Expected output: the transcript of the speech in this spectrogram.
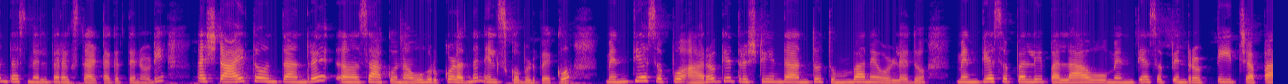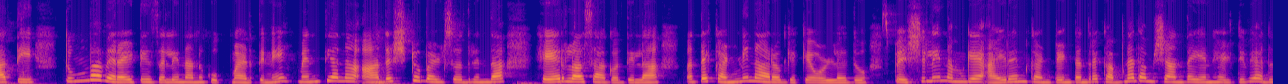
ಅಂತ ಸ್ಮೆಲ್ ಬರಕ್ಕೆ ಸ್ಟಾರ್ಟ್ ಆಗುತ್ತೆ ನೋಡಿ. ಅಷ್ಟಾಯಿತು ಅಂತ ಅಂದರೆ ಸಾಕು ನಾವು ಹುರ್ಕೊಳ್ಳೋದನ್ನ ನಿಲ್ಲಿಸ್ಕೊಬಿಡ್ಬೇಕು. ಮೆಂತ್ಯ ಸೊಪ್ಪು ಆರೋಗ್ಯ ದೃಷ್ಟಿಯಿಂದ ಅಂತೂ ತುಂಬಾನೇ ಒಳ್ಳೆಯದು. ಮೆಂತ್ಯ ಸೊಪ್ಪಲ್ಲಿ ಪಲಾವು, ಮೆಂತ್ಯ ಸೊಪ್ಪಿನ ರೊಟ್ಟಿ, ಚಪಾತಿ ತುಂಬ ವೆರೈಟೀಸಲ್ಲಿ ನಾನು ಕುಕ್ ಮಾಡ್ತೀನಿ. ಮೆಂತ್ಯನ ಆದಷ್ಟು ಬಳಸೋದ್ರಿಂದ ಹೇರ್ ಲಾಸ್ ಆಗೋದಿಲ್ಲ ಮತ್ತು ಕಣ್ಣಿನ ಆರೋಗ್ಯಕ್ಕೆ ಒಳ್ಳೆಯದು. ಸ್ಪೆಷಲಿ ನಮಗೆ ಐರನ್ ಕಂಟೆಂಟ್ ಅಂದರೆ ಕಬ್ಬಿಣದ ಅಂಶ ಅಂತ ಏನು ಹೇಳ್ತೀವಿ ಅದು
